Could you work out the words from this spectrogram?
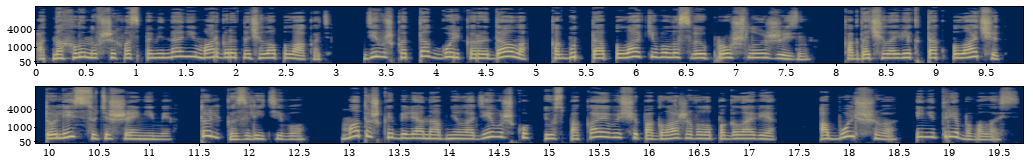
От нахлынувших воспоминаний Маргарет начала плакать. Девушка так горько рыдала, как будто оплакивала свою прошлую жизнь. Когда человек так плачет, то лезть с утешениями, только злить его. Матушка Беляна обняла девушку и успокаивающе поглаживала по голове, а большего и не требовалось,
